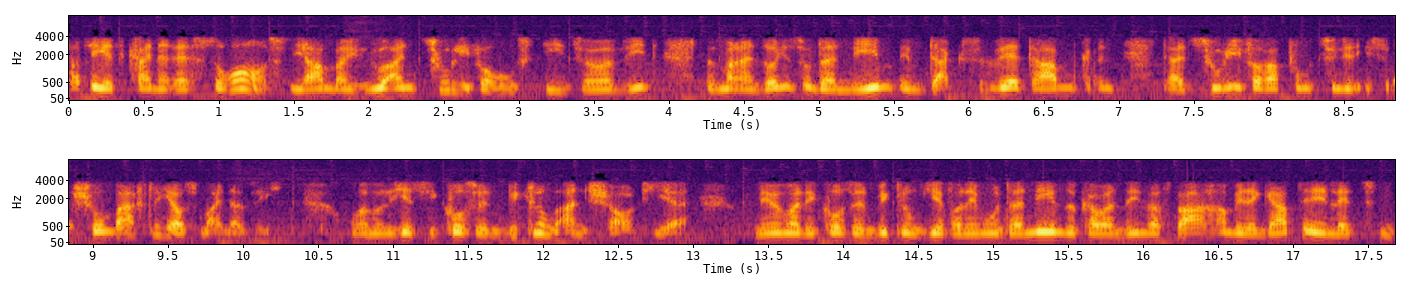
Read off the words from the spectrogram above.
hat ja jetzt keine Restaurants. Die haben eigentlich nur einen Zulieferungsdienst. Wenn man sieht, dass man ein solches Unternehmen im DAX-Wert haben kann, der als Zulieferer funktioniert, ist das schon beachtlich aus meiner Sicht. Und wenn man sich jetzt die Kursentwicklung anschaut hier, nehmen wir mal die Kursentwicklung hier von dem Unternehmen, so kann man sehen, was war, haben wir denn gehabt in den letzten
